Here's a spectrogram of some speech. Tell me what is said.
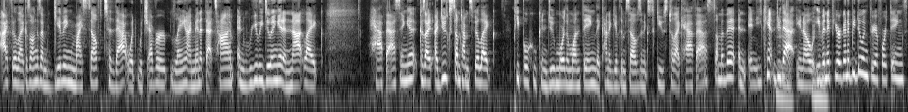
i feel like as long as i'm giving myself to that wh- whichever lane i'm in at that time and really doing it and not like half-assing it. Because I, I do sometimes feel like people who can do more than one thing they kind of give themselves an excuse to like half-ass some of it and, and you can't do Mm-hmm. that you know? Even if you're going to be doing three or four things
